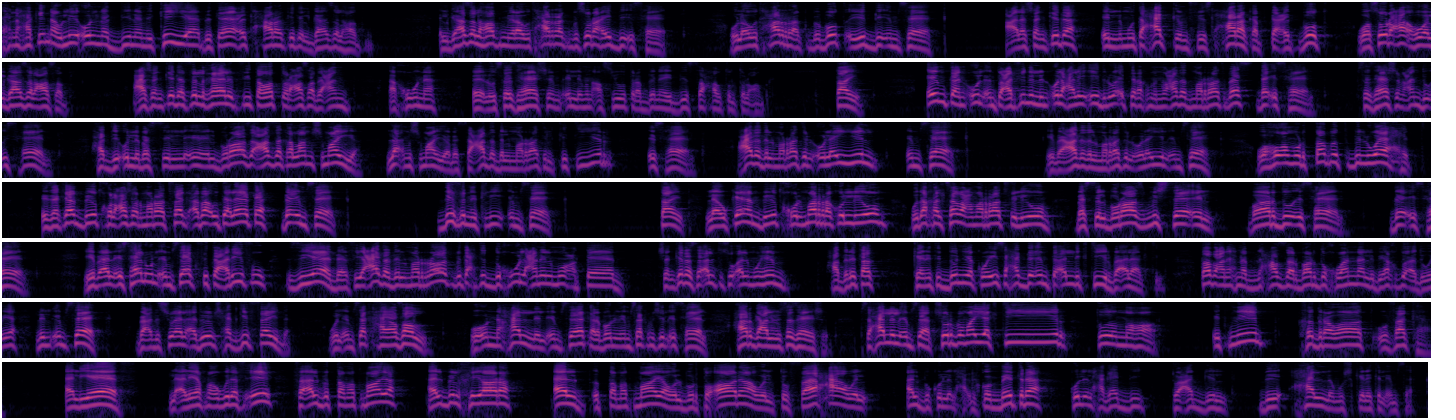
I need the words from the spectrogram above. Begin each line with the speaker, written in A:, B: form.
A: إحنا حكينا وليه قلنا الديناميكية بتاعة حركة الجهاز الهضمي. الجهاز الهضمي لو اتحرك بسرعة يدي إسهال ولو اتحرك ببطء يدي إمساك. علشان كده المتحكم في الحركة بتاعة بطء وسرعة هو الجهاز العصبي. عشان كده في الغالب في توتر عصبي عند أخونا الأستاذ هاشم اللي من أسيوط ربنا يديه الصحة وطولة العمر. طيب إمتى نقول أنتوا عارفين اللي نقول عليه إيه دلوقتي رغم إنه عدد مرات بس؟ ده إسهال. أستاذ هاشم عنده إسهال. حد يقول لي بس إيه البراز اعزك الله مش مية. لا مش مية بس عدد المرات الكتير إسهال. عدد المرات القليل إمساك. يبقى عدد المرات القليل إمساك. وهو مرتبط بالواحد. إذا كان بيدخل عشر مرات فجأة بقوا ثلاثة ده إمساك. definitely إمساك. طيب لو كان بيدخل مرة كل يوم ودخل سبع مرات في اليوم بس البراز مش سائل برضه إسهال. ده إسهال. يبقى الإسهال والإمساك في تعريفه زيادة في عدد المرات بتاعت الدخول عن المعتاد. عشان كده سألت سؤال مهم. حضرتك كانت الدنيا كويسة حد إمتى؟ قال لي كتير بقى لها كتير. طبعا إحنا بنحذر برضو إخواننا اللي بياخدوا أدوية للإمساك. بعد شوية الأدوية مش هتجيب فايدة والإمساك هيظل. وقلنا حل الإمساك أنا بقول الإمساك مش الإسهال. هرجع للأستاذ هاشم. بس حل الإمساك شرب مية كتير طول النهار. اتنين خضروات وفاكهة. ألياف. الألياف موجودة في إيه؟ في قلب الطماطماية قلب الخيارة قلب الطماطماية والبرتقانة والتفاحة والقلب كل الح... الكمثرى. كل الحاجات دي تعجل بحل مشكلة الإمساك.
